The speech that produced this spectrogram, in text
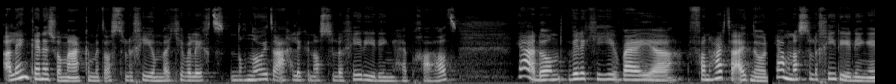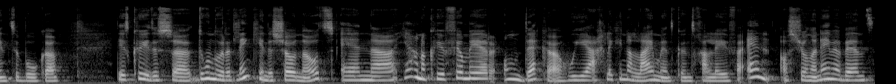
alleen kennis wil maken met astrologie, omdat je wellicht nog nooit eigenlijk een astrologie-reading hebt gehad. Ja, dan wil ik je hierbij uh, van harte uitnodigen om een astrologie-reading in te boeken. Dit kun je dus uh, doen door het linkje in de show notes. En uh, ja, dan kun je veel meer ontdekken hoe je eigenlijk in alignment kunt gaan leven. En als je ondernemer bent,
